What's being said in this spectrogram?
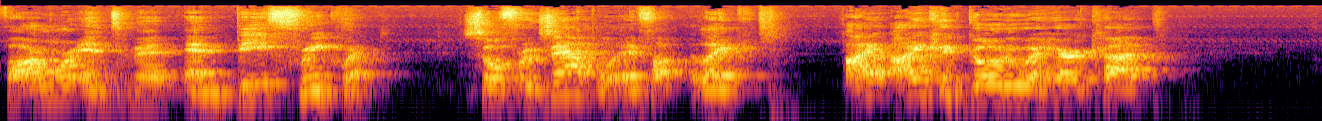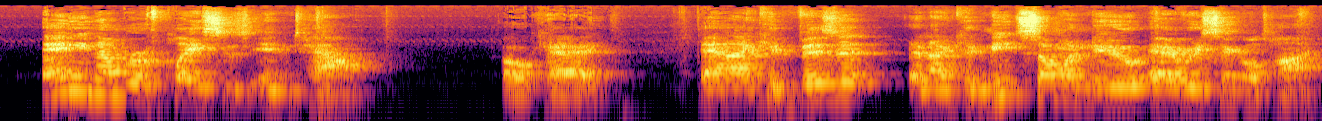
far more intimate and be frequent. So for example, if I, like I, I could go to a haircut any number of places in town, okay? And I could visit and I could meet someone new every single time.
